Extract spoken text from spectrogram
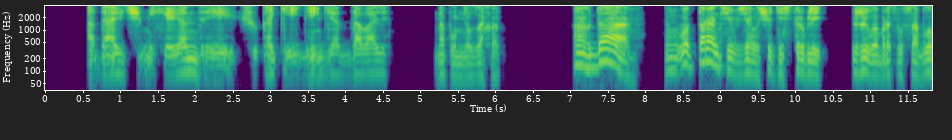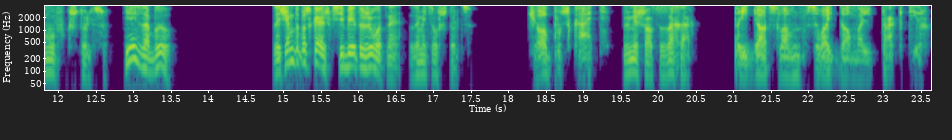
— А давеча Михаилу Андреевичу какие деньги отдавали? — напомнил Захар. — Ах, да! Вот Тарантьев взял еще десять рублей. Живо обратился Обломов к Штольцу. — Я и забыл. — Зачем ты пускаешь к себе это животное? — заметил Штольц. — Чего пускать? — вмешался Захар. — Придет, словно в свой дом или трактир.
